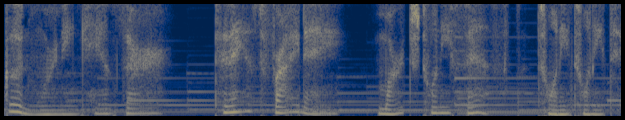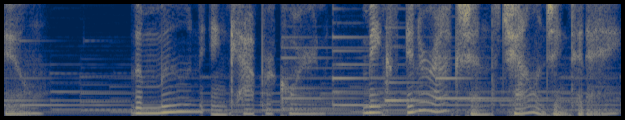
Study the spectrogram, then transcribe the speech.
Good morning, Cancer. Today is Friday, March 25th, 2022. The moon in Capricorn makes interactions challenging today,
